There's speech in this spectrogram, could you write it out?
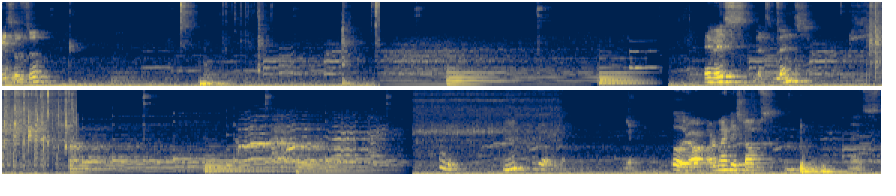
ice also Anyways, let's blend. Hmm? Yep. Oh, it automatically stops. Nice.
